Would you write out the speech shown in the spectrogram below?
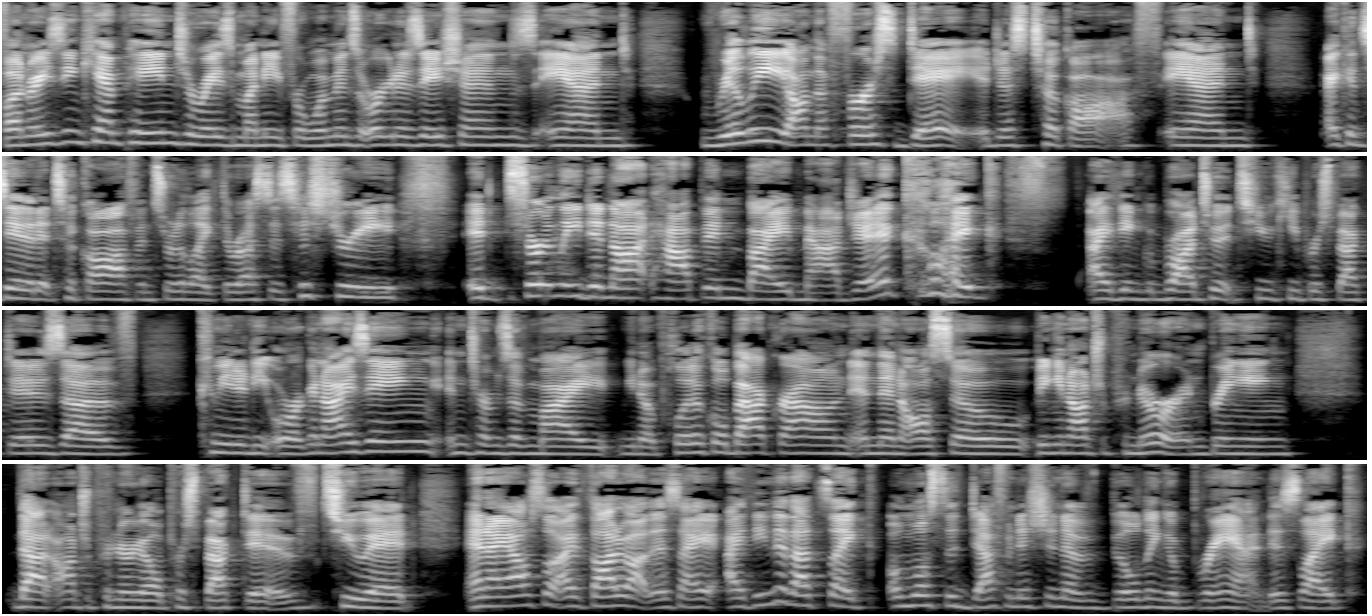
fundraising campaign to raise money for women's organizations. And really, on the first day, it just took off. And I can say that it took off and sort of like the rest is history. It certainly did not happen by magic. Like, I think brought to it two key perspectives of community organizing in terms of my, you know, political background and then also being an entrepreneur and bringing that entrepreneurial perspective to it. And I also I thought about this. I I think that that's like almost the definition of building a brand is like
